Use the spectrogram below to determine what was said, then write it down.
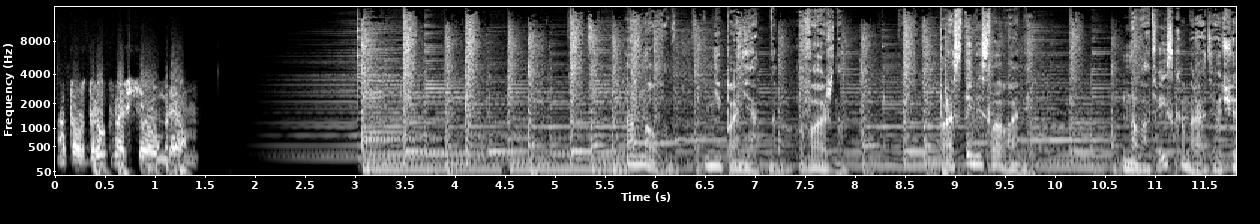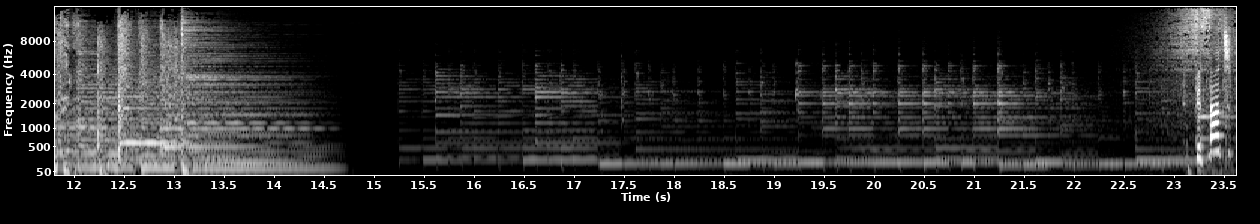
А то вдруг мы все умрем. О новом, непонятном, важном. Простыми словами. На Латвийском радио 4. 15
